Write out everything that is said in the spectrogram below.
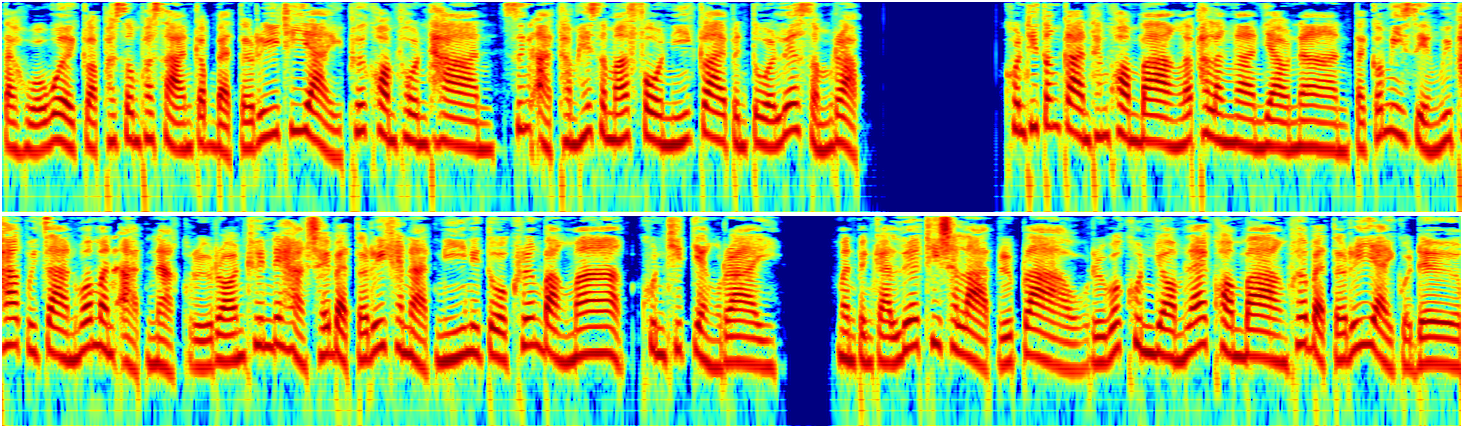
แต่หัวเว่ยกลับผสมผสานกับแบตเตอรี่ที่ใหญ่เพื่อความทนทาน ซึ่งอาจทำให้สมาร์ทโฟนนี้กลายเป็นตัวเลือกสำหรับ คนที่ต้องการทั้งความบางและพลังงานยาวนาน แต่ก็มีเสียงวิพากษ์วิจารณ์ว่ามันอาจหนักหรือร้อนขึ้นได้หากใช้แบตเตอรี่ขนาดนี้ในตัวเครื่องบางมาก คุณคิดอย่างไร มันเป็นการเลือกที่ฉลาดหรือเปล่า หรือว่าคุณยอมแลกความบางเพื่อแบตเตอรี่ใหญ่กว่าเดิม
